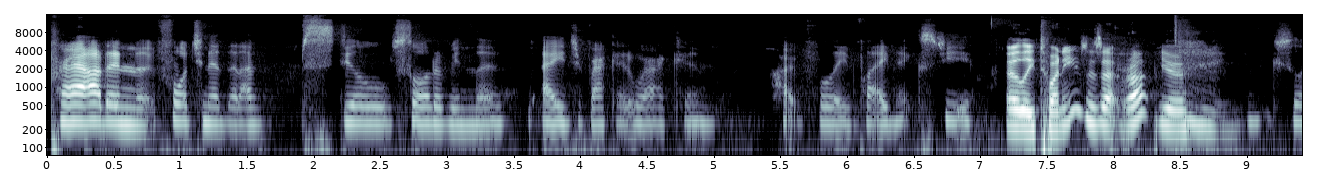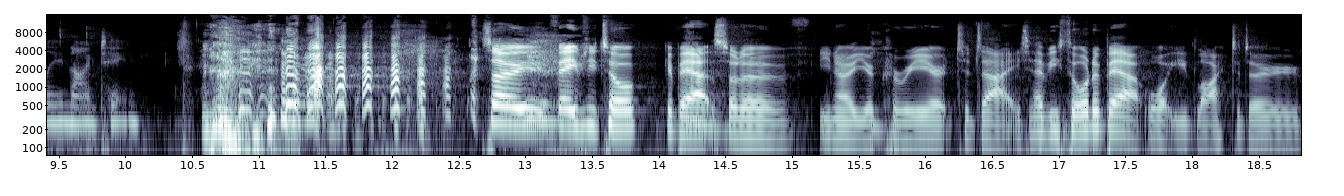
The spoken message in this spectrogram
proud and fortunate that i'm still sort of in the age bracket where i can hopefully play next year Early 20s, is that right? You're... Actually 19 So, Babes, you talk about sort of, you know, your career to date. Have you thought about what you'd like to do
